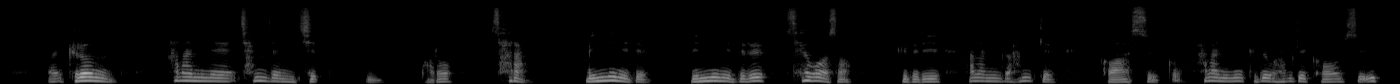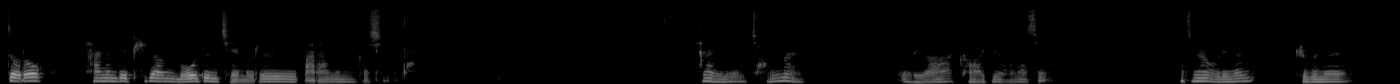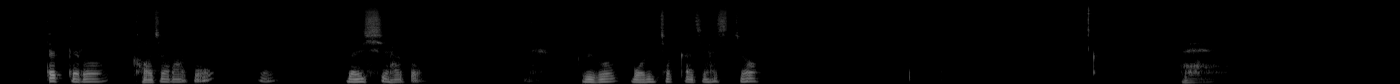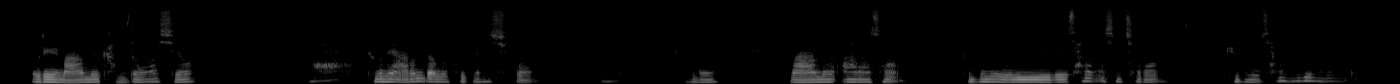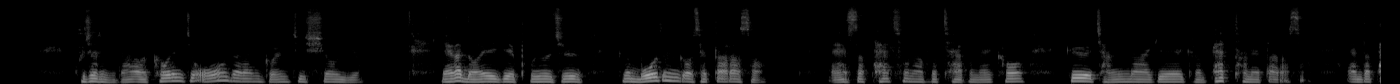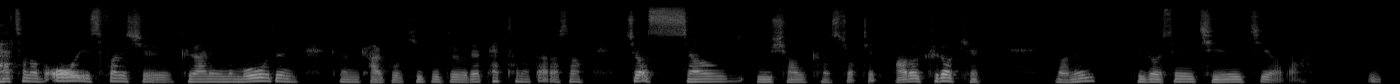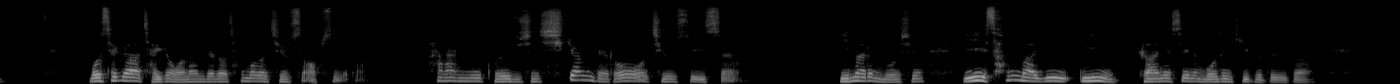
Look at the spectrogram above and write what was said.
어, 그런 하나님의 참된 집, 음, 바로 사람, 믿는 이들, 믿는 이들을 세워서 그들이 하나님과 함께 거할 수 있고 하나님이 그들과 함께 거할 수 있도록 하는 데 필요한 모든 재물을 말하는 것입니다. 하나님은 정말 우리와 거하길 원하세요. 하지만 우리는 그분을 때때로 거절하고 네, 멸시하고 네, 그리고 모른 척까지 하시죠. 네. 우리의 마음을 감동하시어 아, 그분의 아름다움을 보게 하시고 그분의 마음을 알아서 그분이 우리를 사랑하심처럼 그분을 사랑하기 원합니다. 9절입니다. According to all that I'm going to show you. 내가 너에게 보여줄 그런 모든 것에 따라서 as the pattern of the tabernacle 그 장막의 그런 패턴에 따라서 and the pattern of all its furniture 그 안에 있는 모든 그런 가구 기구들의 패턴에 따라서 just so you shall construct it 바로 그렇게 너는 그것을 지을지어다. 음. 모세가 자기가 원하는 대로 성막을 지을 수 없습니다. 하나님이 보여주신 시경대로 지을 수 있어요. 이 말은 무엇이요? 이 성막이 이미 그 안에 쓰이는 모든 기구들과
